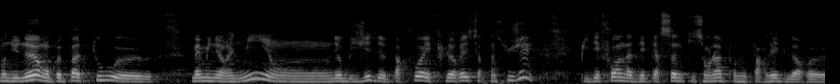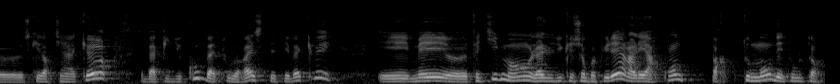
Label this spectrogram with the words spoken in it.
en une heure, on ne peut pas tout, euh, même une heure et demie, on est obligé de parfois effleurer certains sujets. Puis des fois, on a des personnes qui sont là pour nous parler de leur, euh, ce qui leur tient à cœur, et ben, puis du coup, bah, tout le reste est évacué. Et, mais euh, effectivement, l'éducation populaire, elle est à reprendre par tout le monde et tout le temps.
